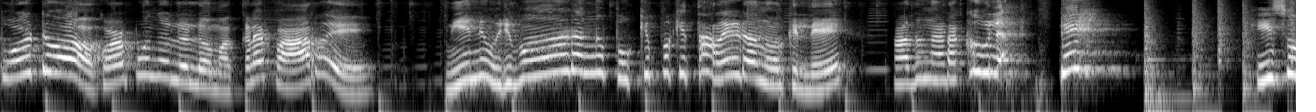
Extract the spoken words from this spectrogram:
പോയിട്ട് വാ കുഴപ്പമൊന്നുമില്ലല്ലോ മക്കളെ പാറേ നീ എന്നെ ഒരുപാട് അങ്ങ് പൊക്കി പൊക്കി തറയിടാൻ നോക്കില്ലേ അത് നടക്കൂല டேய் கேசு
